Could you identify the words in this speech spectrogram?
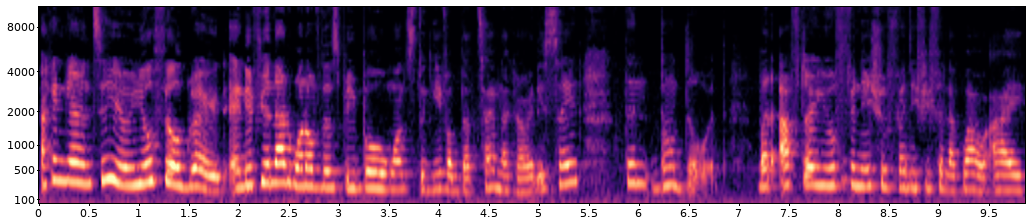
I can guarantee you, you'll feel great. And if you're not one of those people who wants to give up that time, like I already said, then don't do it but after you finish with it if you feel like wow i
